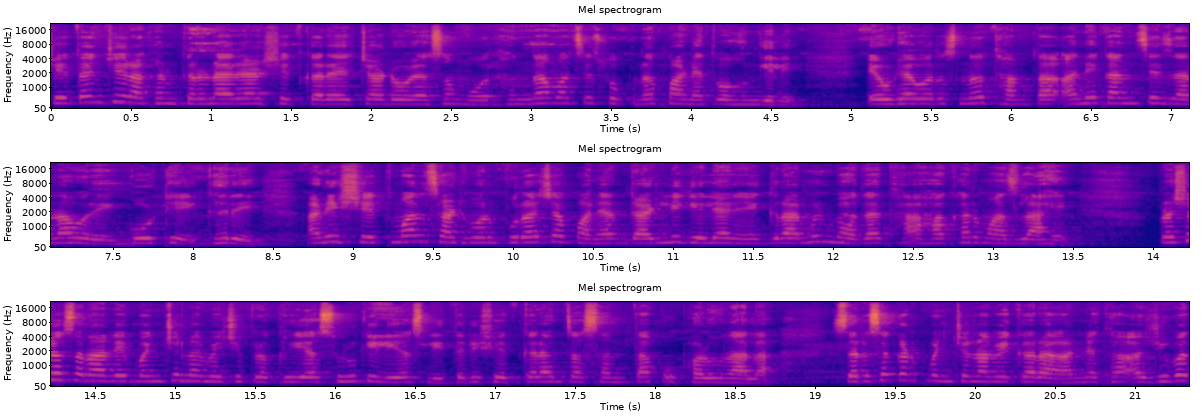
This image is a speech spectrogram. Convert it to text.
शेतांची राखण करणाऱ्या शेतकऱ्याच्या डोळ्यासमोर हंगामाचे स्वप्न पाण्यात वाहून गेले. एवढ्यावरच न थांबता अनेकांचे जनावरे गोठे घरे आणि शेतमाल साठवण पुराच्या पाण्यात गाडली गेल्याने ग्रामीण भागात हाहाकार माजला आहे. प्रशासनाने पंचनाम्याची प्रक्रिया सुरू केली असली तरी शेतकऱ्यांचा संताप उफाळून आला. सरसकट पंचनामे करा अन्यथा अजिबात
